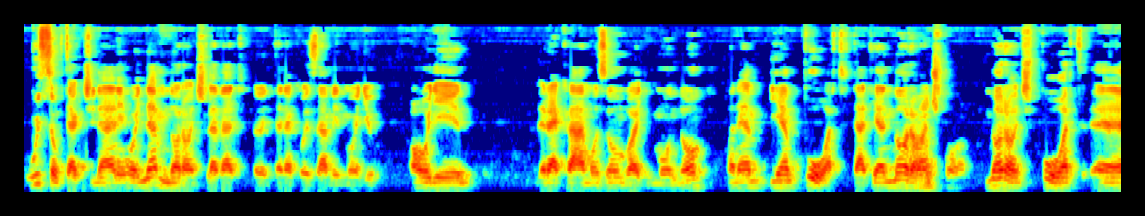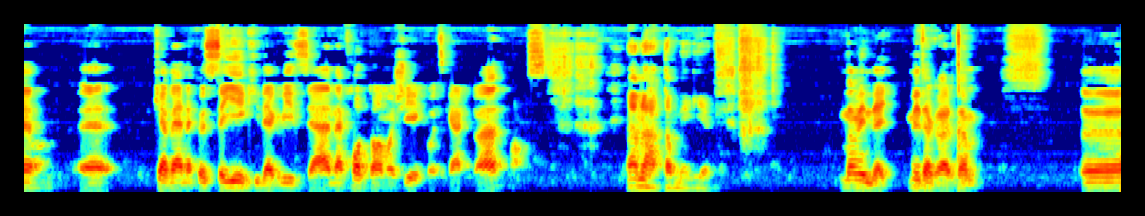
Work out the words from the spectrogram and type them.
úgy szokták csinálni, hogy nem narancslevet öntenek hozzá, mint mondjuk, ahogy én reklámozom, vagy mondom, hanem ilyen port, tehát ilyen narancs, Narancsfor. narancsport e, e, kevernek össze jéghideg vízzel, meg hatalmas jégkockákkal. Nem láttam még ilyet. Na mindegy, mit akartam? Ö,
